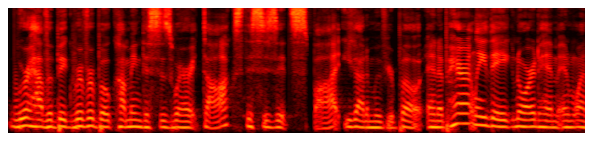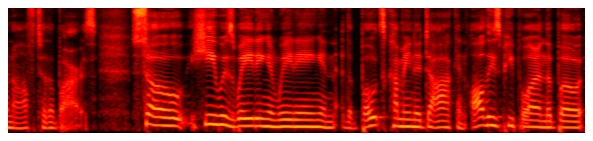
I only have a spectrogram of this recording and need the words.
We have a big riverboat coming. This is where it docks. This is its spot. You got to move your boat. And apparently they ignored him and went off to the bars. So he was waiting and waiting, and the boat's coming to dock, and all these people are on the boat.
